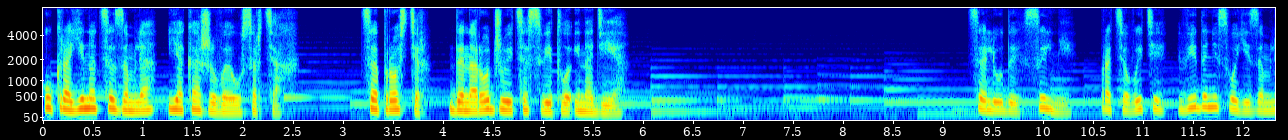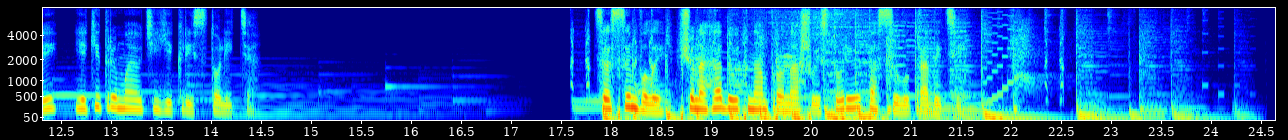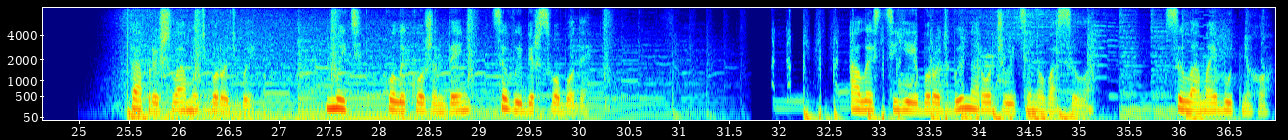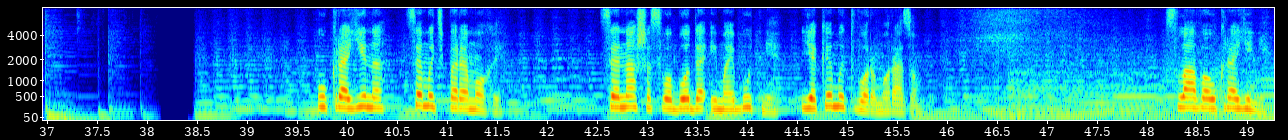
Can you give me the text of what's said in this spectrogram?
Україна це земля, яка живе у серцях. Це простір, де народжується світло і надія. Це люди сильні, працьовиті, віддані своїй землі, які тримають її крізь століття. Це символи, що нагадують нам про нашу історію та силу традицій. Та прийшла мить боротьби. Мить, коли кожен день це вибір свободи. Але з цієї боротьби народжується нова сила сила майбутнього. Україна це мить перемоги. Це наша свобода і майбутнє, яке ми творимо разом. Слава Україні!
